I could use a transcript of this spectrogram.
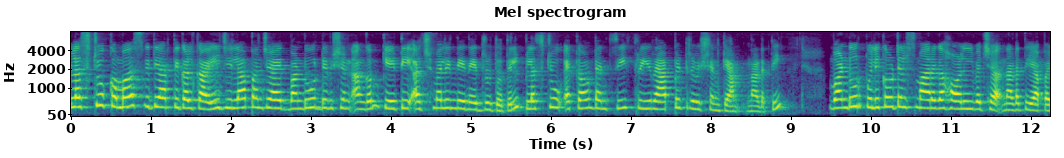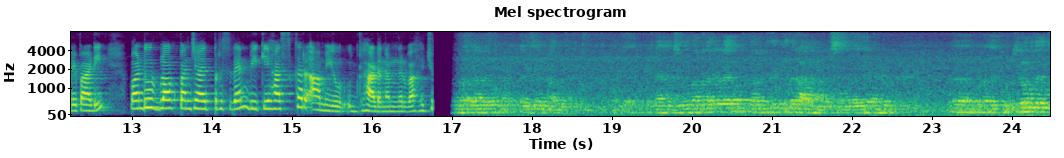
പ്ലസ് ടു കൊമേഴ്സ് വിദ്യാർത്ഥികൾക്കായി ജില്ലാ പഞ്ചായത്ത് വണ്ടൂർ ഡിവിഷൻ അംഗം കെ ടി അജ്മലിന്റെ നേതൃത്വത്തിൽ plus two accountancy free rapid revision camp നടത്തി. വണ്ടൂർ പുലിക്കോട്ടിൽ സ്മാരക ഹാളിൽ വെച്ച് നടത്തിയ പരിപാടി Wandoor block panchayat president V K Haskar Amiyur ഉദ്ഘാടനം നിർവഹിച്ചു. കുട്ടികൾ മുതൽ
